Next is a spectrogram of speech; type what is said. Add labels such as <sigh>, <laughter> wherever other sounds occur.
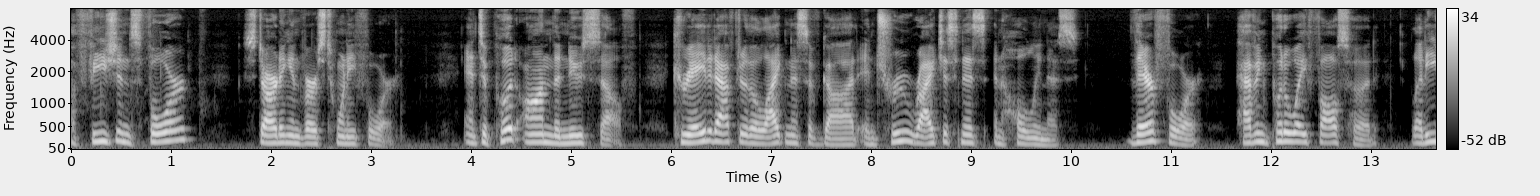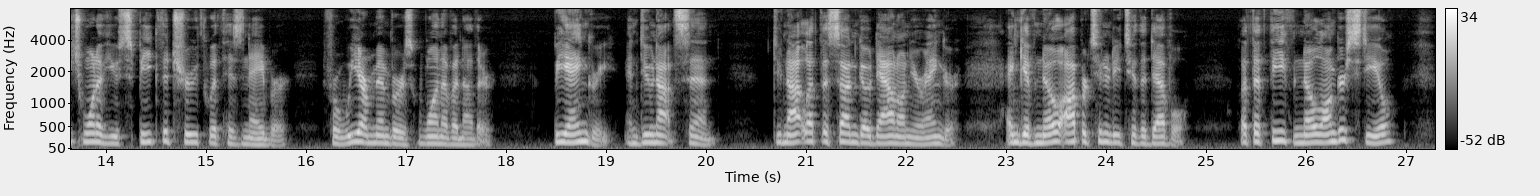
Ephesians 4, starting in verse 24. And to put on the new self, created after the likeness of God in true righteousness and holiness. Therefore, having put away falsehood, let each one of you speak the truth with his neighbor, for we are members one of another. Be angry, and do not sin. Do not let the sun go down on your anger, and give no opportunity to the devil. Let the thief no longer steal,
